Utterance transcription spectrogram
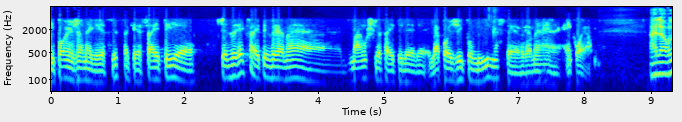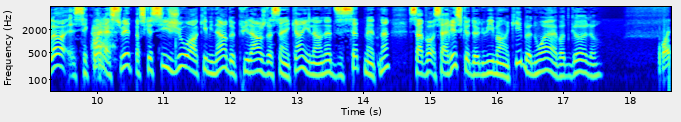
c'est pas un jeune agressif. que ça a été euh, je te dirais que ça a été vraiment dimanche, là, ça a été l'apogée pour lui. C'était vraiment incroyable. Alors là, c'est quoi la suite? Parce que s'il joue au hockey mineur depuis l'âge de 5 ans, il en a 17 maintenant, ça va, ça risque de lui manquer, Benoît, à votre gars, là? Oui,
